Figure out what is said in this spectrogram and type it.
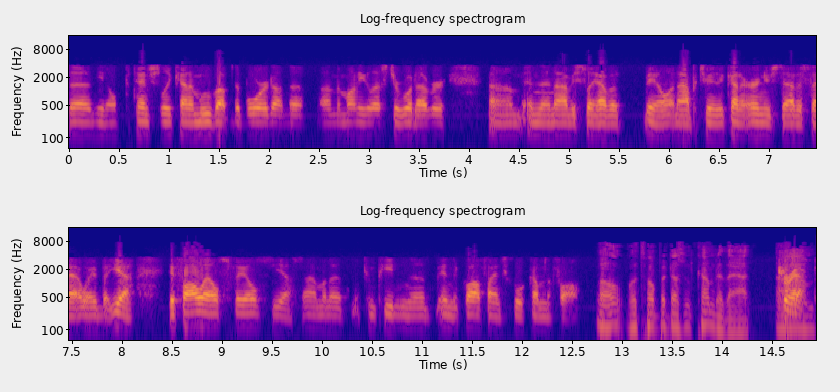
uh, you know, potentially kind of move up the board on the, on the money list or whatever. Um, and then obviously have a, you know, an opportunity to kind of earn your status that way. But yeah, if all else fails, yes, I'm going to compete in the, in the qualifying school come the fall. Well, let's hope it doesn't come to that. Correct. Um,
